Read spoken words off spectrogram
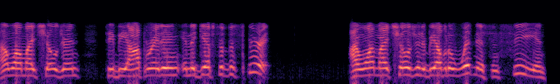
I want my children to be operating in the gifts of the Spirit. I want my children to be able to witness and see and,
